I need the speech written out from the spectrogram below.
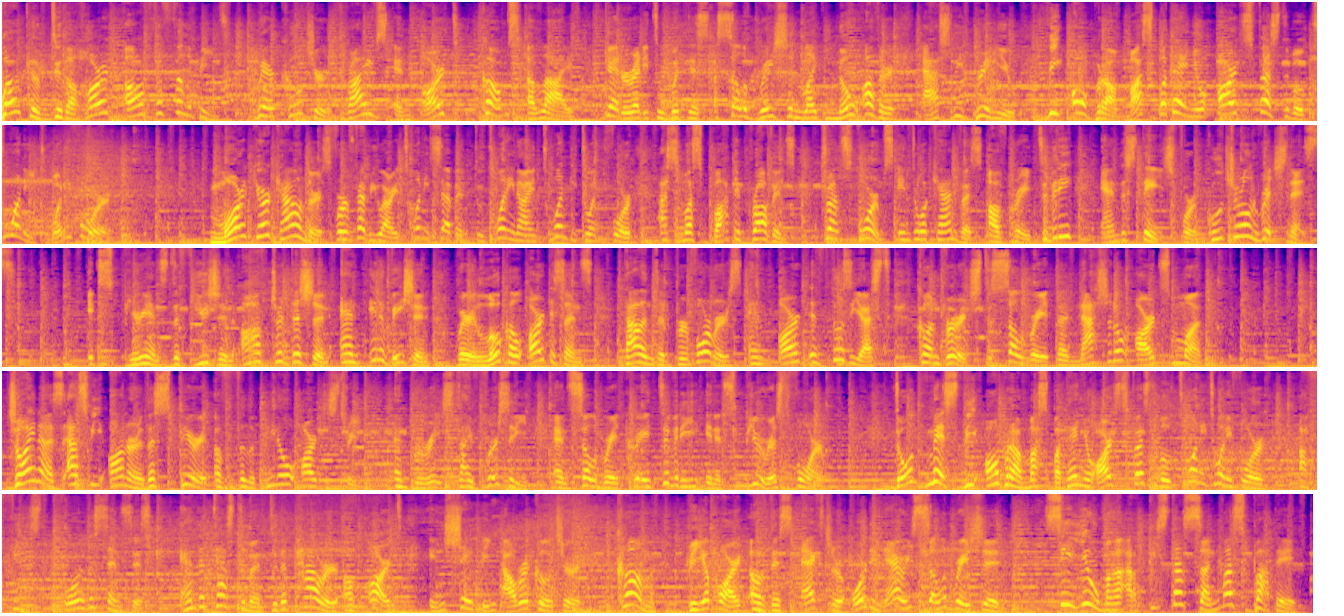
Welcome to the heart of the Philippines, where culture thrives and art comes alive. Get ready to witness a celebration like no other as we bring you the Obra Masbateño Arts Festival 2024. Mark your calendars for February 27 to 29, 2024 as Masbate Province transforms into a canvas of creativity and the stage for cultural richness. Experience the fusion of tradition and innovation where local artisans, talented performers, and art enthusiasts converge to celebrate the National Arts Month. Join us as we honor the spirit of Filipino artistry, embrace diversity, and celebrate creativity in its purest form. Don't miss the Obra Masbateño Arts Festival 2024, a feast for the senses and a testament to the power of art in shaping our culture. Come, be a part of this extraordinary celebration. See you mga artista San Masbate!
